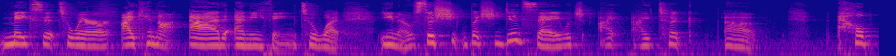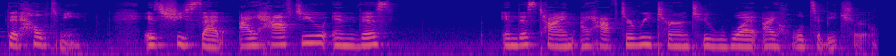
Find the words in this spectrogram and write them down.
makes it to where I cannot add anything to what you know. So she, but she did say, which I I took uh, help that helped me, is she said I have to in this in this time I have to return to what I hold to be true,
